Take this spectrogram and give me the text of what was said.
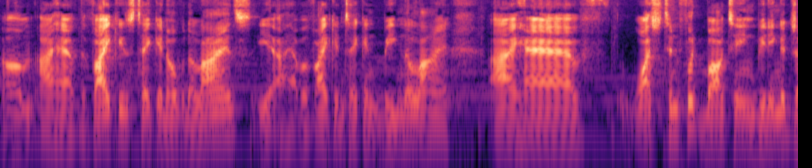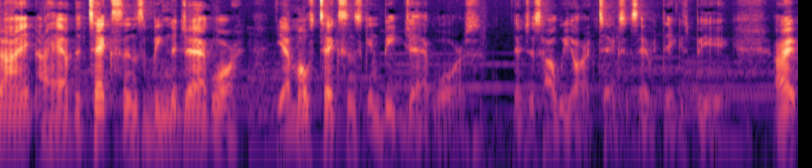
Um, I have the Vikings taking over the Lions. Yeah, I have a Viking taking beating the Lion. I have Washington football team beating a Giant. I have the Texans beating the Jaguar. Yeah, most Texans can beat Jaguars. That's just how we are in Texas. Everything is big. All right,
